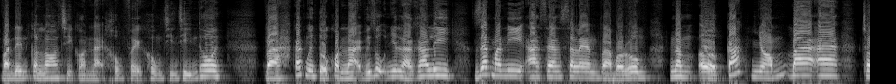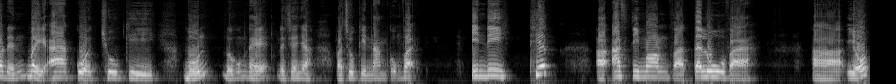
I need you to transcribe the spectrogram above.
và đến clo chỉ còn lại 0,099 thôi. Và các nguyên tố còn lại ví dụ như là gali, germany, arsen, selen và brom nằm ở các nhóm 3A cho đến 7A của chu kỳ 4 đúng cũng thế, được chưa nhỉ? Và chu kỳ 5 cũng vậy. Indi, thiếc, uh, Astimon và Telu và uh, iốt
